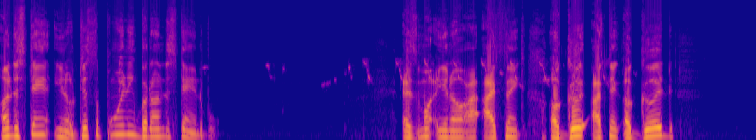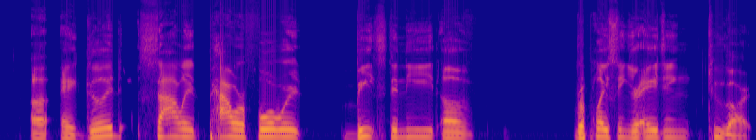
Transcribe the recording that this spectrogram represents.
Understand, you know, disappointing but understandable. As much, you know, I, I think a good, I think a good, uh, a good solid power forward beats the need of replacing your aging two guard.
